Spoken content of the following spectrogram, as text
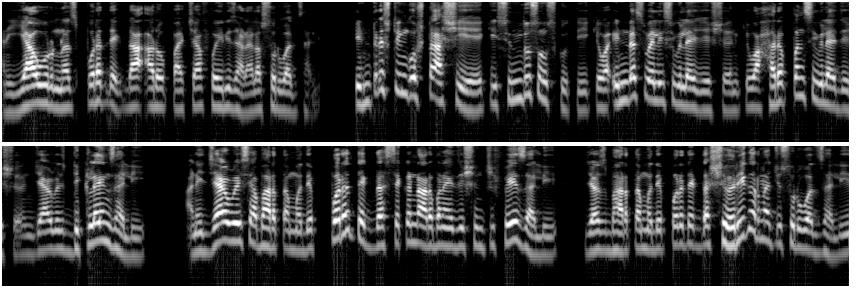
आणि यावरूनच परत एकदा आरोपाच्या फैरी झाडायला सुरुवात झाली. इंटरेस्टिंग गोष्ट अशी आहे की सिंधू संस्कृती किंवा इंडस व्हॅली सिव्हिलायझेशन किंवा हरप्पन सिव्हिलायझेशन ज्यावेळेस डिक्लाईन झाली आणि ज्यावेळेस या भारतामध्ये परत एकदा सेकंड अर्बनायझेशनची फेज आली ज्यावेळेस भारतामध्ये परत एकदा शहरीकरणाची सुरुवात झाली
